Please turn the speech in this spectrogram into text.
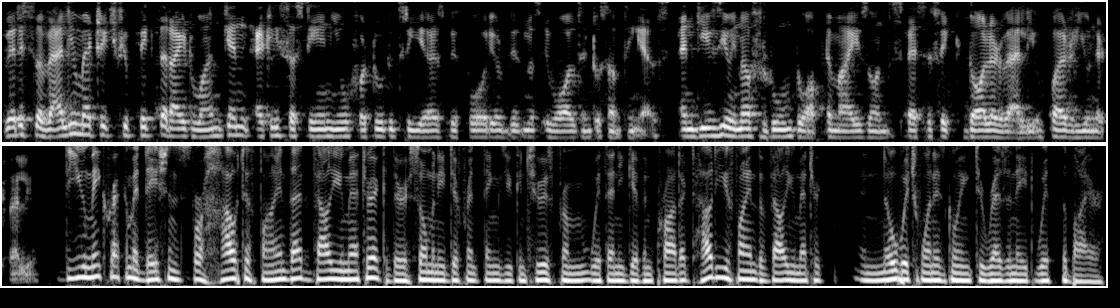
where it's the value metric, if you pick the right one, can at least sustain you for two to three years before your business evolves into something else and gives you enough room to optimize on the specific dollar value per unit value. Do you make recommendations for how to find that value metric? There are so many different things you can choose from with any given product. How do you find the value metric and know which one is going to resonate with the buyer?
